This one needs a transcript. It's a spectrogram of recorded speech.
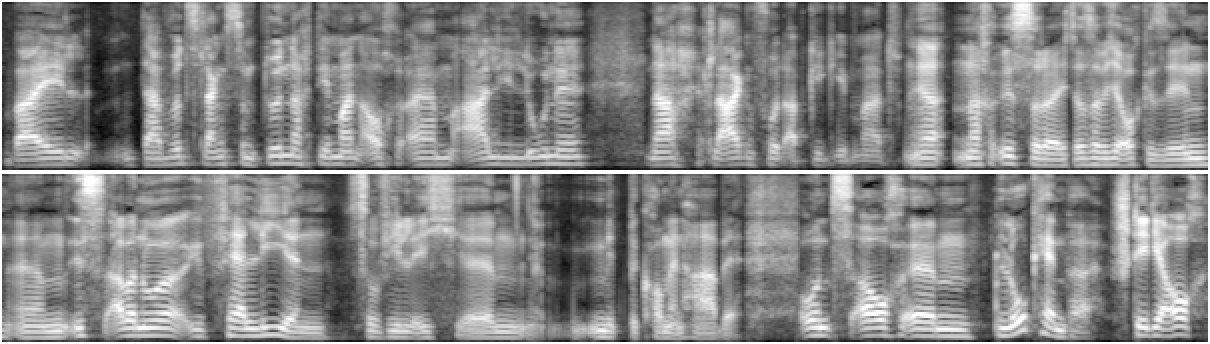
weil da wird es langsam dünn, nachdem man auch ähm, Ali Lune nach Klagenfurt abgegeben hat. Ja, nach Österreich, das habe ich auch gesehen. Ähm, ist aber nur verliehen, so viel ich ähm, mitbekommen habe. Und auch ähm, Lohkemper steht ja auch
